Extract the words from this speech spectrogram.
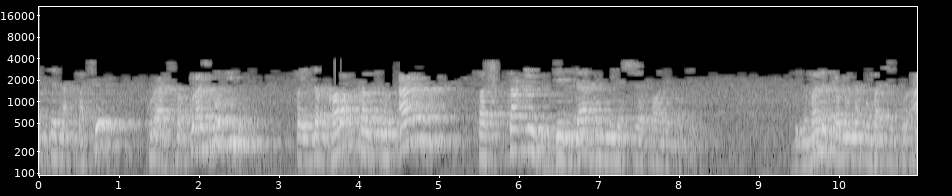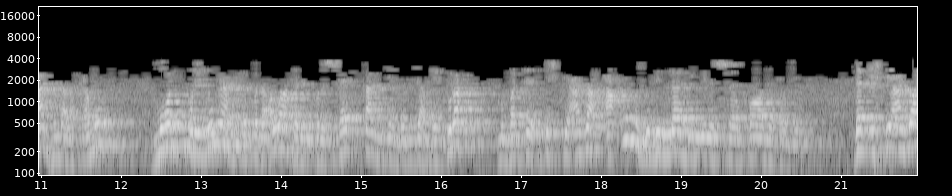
kita nak baca Quran. Sebab Quran sebut ini fa idza qara'ta al-Quran fasta'iz billahi minasyaitanir rajim bila mana kamu nak membaca Quran? Hendaklah kamu mohon perlindungan kepada Allah dari syaitan yang berjam. Itulah membaca isti'azah a'udzu billahi minasyaitanir rajim. Dan isti'azah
